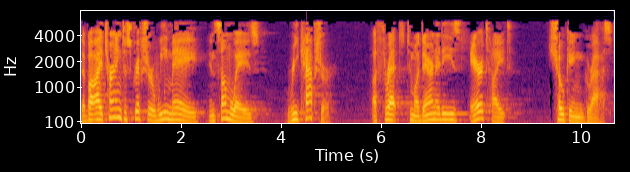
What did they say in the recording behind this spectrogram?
that by turning to scripture, we may, in some ways, recapture a threat to modernity's airtight, choking grasp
